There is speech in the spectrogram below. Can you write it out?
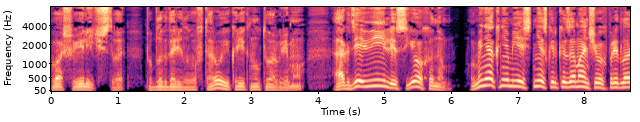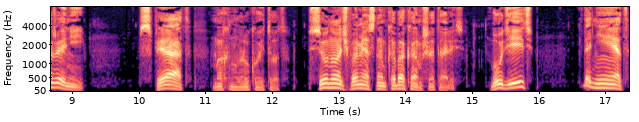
ваше величество, поблагодарил его второй и крикнул Торгриму: "А где Вилли с Йоханом? У меня к ним есть несколько заманчивых предложений. Спят, махнул рукой тот. Всю ночь по местным кабакам шатались. Будить? Да нет,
